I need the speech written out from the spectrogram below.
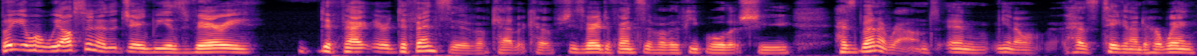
But you know, we also know that JB is very def- or defensive of Cabot Cove. She's very defensive of the people that she has been around and, you know, has taken under her wing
